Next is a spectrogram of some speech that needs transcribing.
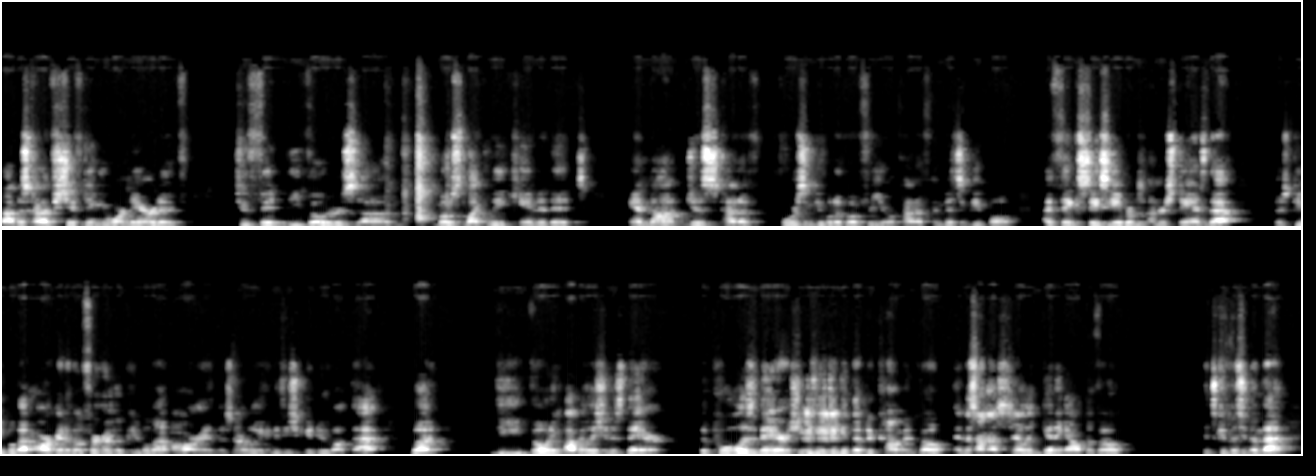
Not just kind of shifting your narrative to fit the voters' um, most likely candidate, and not just kind of forcing people to vote for you or kind of convincing people. I think Stacey Abrams understands that there's people that aren't going to vote for her and the people that are, and there's not really anything she can do about that. But the voting population is there. The pool is there. She just needs to Mhm. get them to come and vote. And it's not necessarily getting out the vote. It's convincing them that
